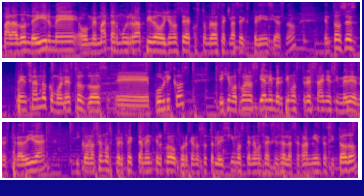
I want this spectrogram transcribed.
para dónde irme, o me matan muy rápido, o yo no estoy acostumbrado a esta clase de experiencias, ¿no? Entonces, pensando como en estos dos eh, públicos, dijimos, bueno, si ya le invertimos tres años y medio de nuestra vida, y conocemos perfectamente el juego porque nosotros lo hicimos, tenemos acceso a las herramientas y todo,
